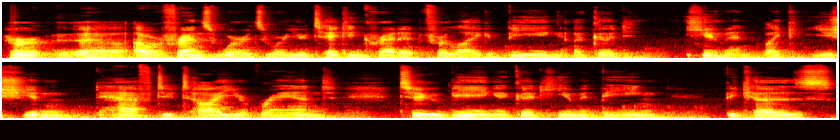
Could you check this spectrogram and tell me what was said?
her uh, our friend's words were you're taking credit for like being a good human like you shouldn't have to tie your brand to being a good human being because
